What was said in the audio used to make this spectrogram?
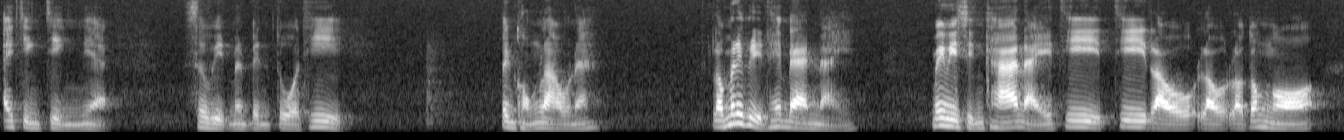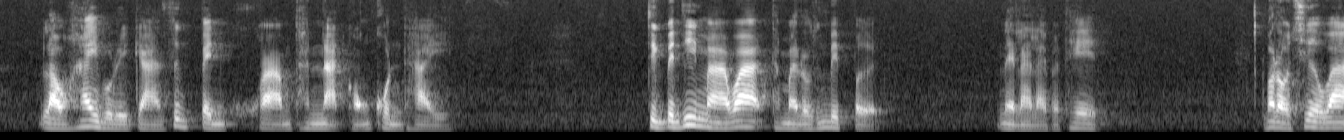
ไอ้จริง ๆ เนี่ย เซอร์วิสมันเป็นตัวที่เป็นของเรานะ เราไม่ได้ผลิตให้แบรนด์ไหน ไม่มีสินค้าไหนที่ที่เราเราเราต้องง้อเราให้บริการซึ่งเป็นความถนัดของคนไทย จึงเป็นที่มาว่าทำไมเราถึงไปเปิดในหลาย ๆ ประเทศ เพราะเราเชื่อว่า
